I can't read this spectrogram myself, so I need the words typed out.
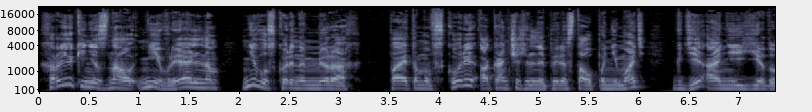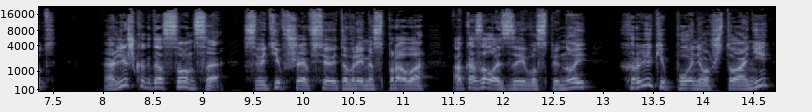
Харуюки не знал ни в реальном, ни в ускоренном мирах, поэтому вскоре окончательно перестал понимать, где они едут. Лишь когда солнце, светившее все это время справа, оказалось за его спиной, Харуюки понял, что они,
